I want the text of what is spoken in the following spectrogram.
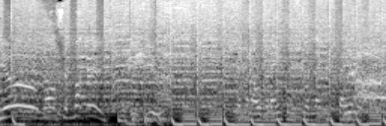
Yo, Nelson Makker. Ik heb een overeenkomst met lekker spelen.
